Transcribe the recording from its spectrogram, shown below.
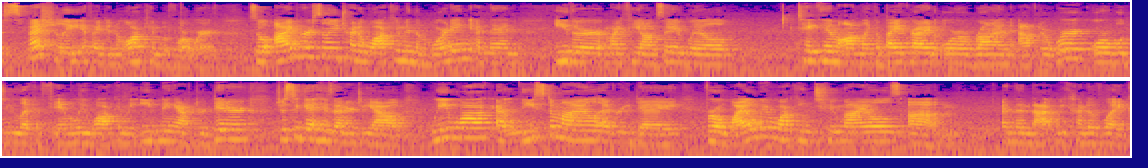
especially if I didn't walk him before work. So I personally try to walk him in the morning and then either my fiance will take him on like a bike ride or a run after work, or we'll do like a family walk in the evening after dinner just to get his energy out. We walk at least a mile every day. For a while, we were walking two miles, um, and then that we kind of like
